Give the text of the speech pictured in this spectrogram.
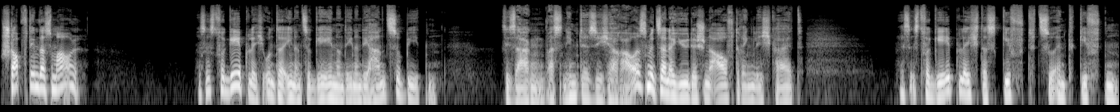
Stopft ihm das Maul. Es ist vergeblich, unter ihnen zu gehen und ihnen die Hand zu bieten. Sie sagen, was nimmt er sich heraus mit seiner jüdischen Aufdringlichkeit? Es ist vergeblich, das Gift zu entgiften.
